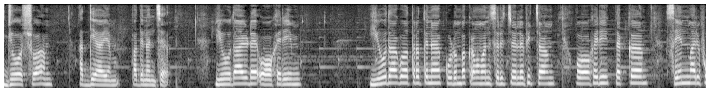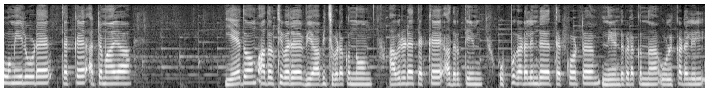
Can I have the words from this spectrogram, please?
ജോഷ്വ അദ്ധ്യായം പതിനഞ്ച്. യൂതായുടെ ഓഹരിയും യൂതാഗോത്രത്തിന് കുടുംബക്രമമനുസരിച്ച് ലഭിച്ച ഓഹരി തെക്ക് സീൻ മരുഭൂമിയിലൂടെ തെക്കേ അറ്റമായ ഏതോം അതിർത്തി വരെ വ്യാപിച്ചു കിടക്കുന്നു. അവരുടെ തെക്കേ അതിർത്തി ഉപ്പുകടലിന്റെ തെക്കോട്ട് നീണ്ടുകിടക്കുന്ന ഉൾക്കടലിൽ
